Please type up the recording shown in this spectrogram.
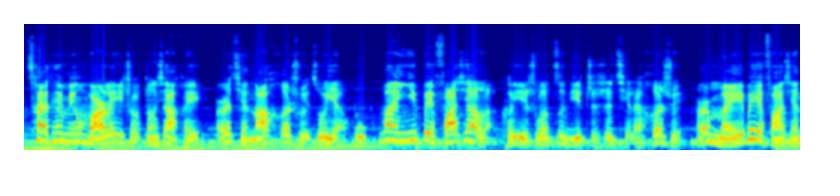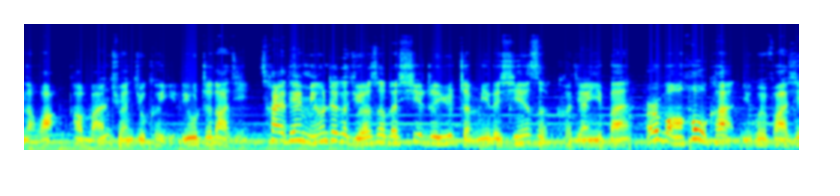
蔡天明玩了一手灯下黑，而且拿喝水做掩护，万一被发现了，可以说自己只是起来喝水；而没被发现的话，他完全就可以溜之大吉。蔡天明这个角色的细致与缜密的心思可见一斑。而往后看，你会发现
